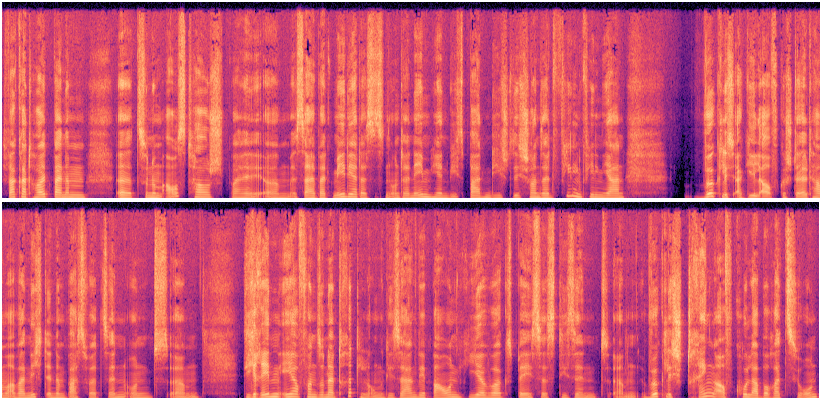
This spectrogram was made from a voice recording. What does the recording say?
Ich war gerade heute bei einem äh, zu einem Austausch bei ähm, Seibert Media, das ist ein Unternehmen hier in Wiesbaden, die sich schon seit vielen, vielen Jahren wirklich agil aufgestellt haben, aber nicht in einem Buzzword-Sinn. Und ähm, die reden eher von so einer Drittelung. Die sagen, wir bauen hier Workspaces, die sind ähm, wirklich streng auf Kollaboration.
